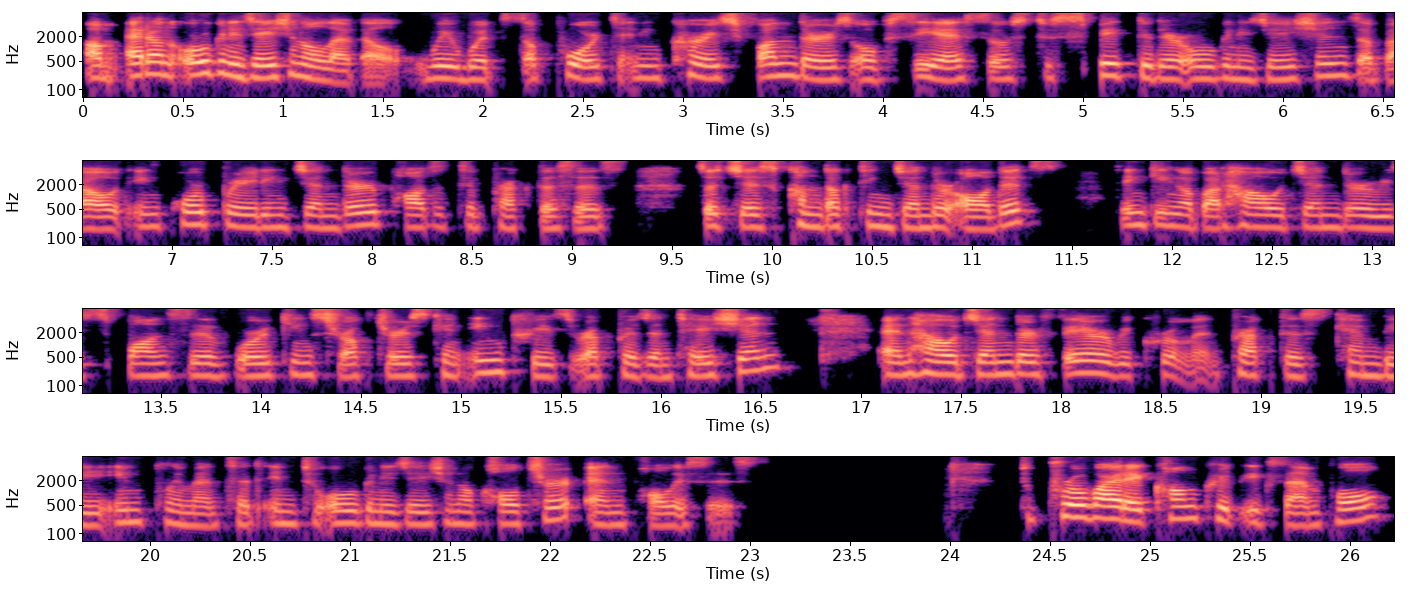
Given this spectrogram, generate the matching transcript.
Um, at an organizational level, we would support and encourage funders of CSOs to speak to their organizations about incorporating gender positive practices, such as conducting gender audits, thinking about how gender responsive working structures can increase representation, and how gender fair recruitment practice can be implemented into organizational culture and policies. To provide a concrete example,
